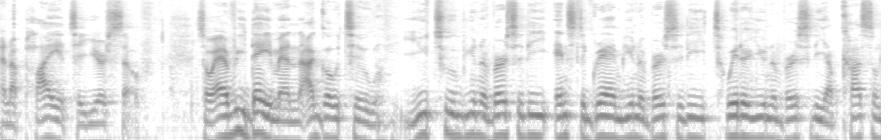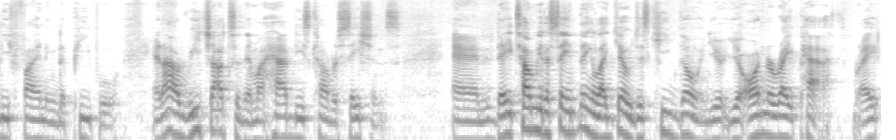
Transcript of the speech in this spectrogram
and apply it to yourself. So every day, man, I go to YouTube University, Instagram University, Twitter University. I'm constantly finding the people and I reach out to them. I have these conversations and they tell me the same thing like, yo, just keep going. You're, you're on the right path, right?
